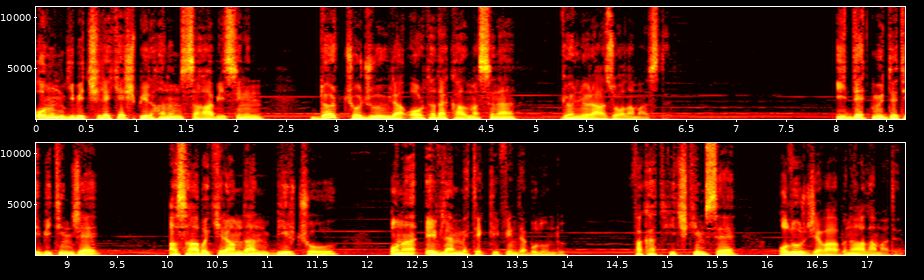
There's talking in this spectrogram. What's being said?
onun gibi çilekeş bir hanım sahabisinin dört çocuğuyla ortada kalmasına gönlü razı olamazdı. İddet müddeti bitince ashab-ı kiramdan birçoğu ona evlenme teklifinde bulundu. Fakat hiç kimse olur cevabını alamadı.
